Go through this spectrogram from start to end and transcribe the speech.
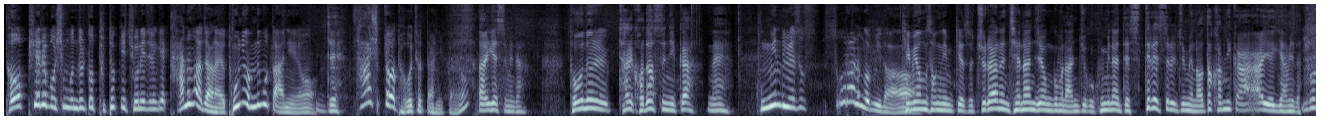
더 피해를 보신 분들도 두텁게 지원해주는 게 가능하잖아요. 돈이 없는 것도 아니에요. 네. 40조가 더 거쳤다니까요. 알겠습니다. 돈을 잘 걷었으니까 네. 국민들 위해서 쏘라는 겁니다. 김영성님께서 주라는 재난지원금은 안 주고 국민한테 스트레스를 주면 어떡합니까? 얘기합니다. 이거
